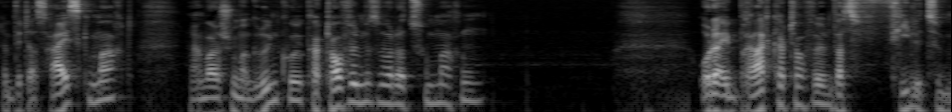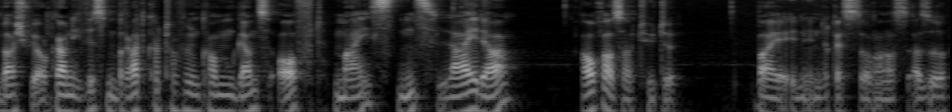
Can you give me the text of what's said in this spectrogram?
Dann wird das heiß gemacht. Dann haben wir schon mal Grünkohl. Kartoffeln müssen wir dazu machen. Oder eben Bratkartoffeln, was viele zum Beispiel auch gar nicht wissen. Bratkartoffeln kommen ganz oft, meistens leider, auch aus der Tüte bei in, in Restaurants. Also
